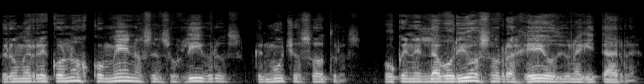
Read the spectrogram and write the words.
pero me reconozco menos en sus libros que en muchos otros, o que en el laborioso rasgueo de una guitarra.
